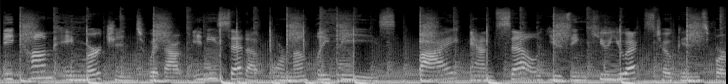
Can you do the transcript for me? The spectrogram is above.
Become a merchant without any setup or monthly fees. Buy and sell using QUX tokens for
